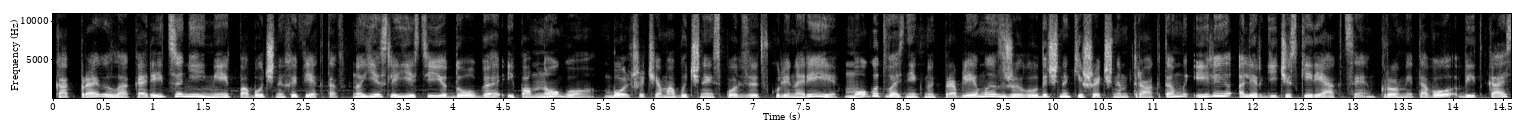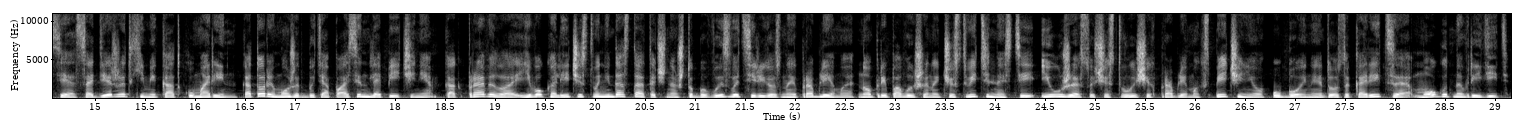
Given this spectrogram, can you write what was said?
Как правило, корица не имеет побочных эффектов, но если есть ее долго и по многу, больше, чем обычно используют в кулинарии, могут возникнуть проблемы с желудочно-кишечным трактом или аллергические реакции. Кроме того, вид кассия содержит химикат кумарин, который может быть опасен для печени. Как правило, его количество недостаточно, чтобы вызвать серьезные проблемы, но при повышенной чувствительности и уже существующих проблемах с печенью убойные дозы корицы могут навредить.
